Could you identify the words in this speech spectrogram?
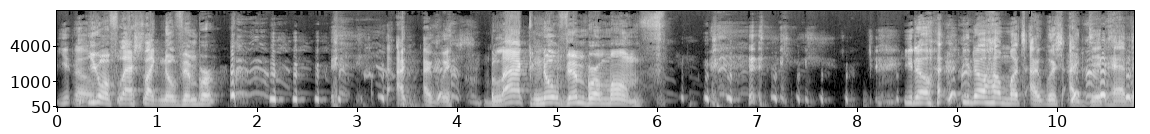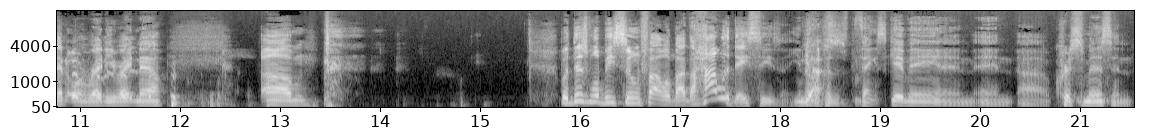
you know You gonna flash like November? I, I wish Black November month. you know you know how much I wish I did have that already right now. Um But this will be soon followed by the holiday season, you know, Yes. because Thanksgiving and and uh, Christmas and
